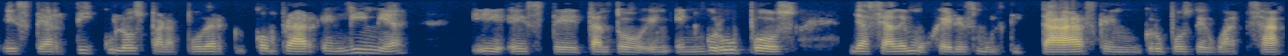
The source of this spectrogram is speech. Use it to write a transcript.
este, artículos para poder comprar en línea, y este, tanto en, en grupos, ya sea de mujeres multitask, en grupos de WhatsApp,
